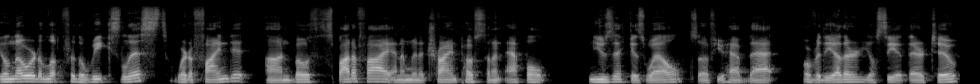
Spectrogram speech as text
You'll know where to look for the week's list, where to find it on both Spotify, and I'm going to try and post on an Apple Music as well. So if you have that over the other, you'll see it there too.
